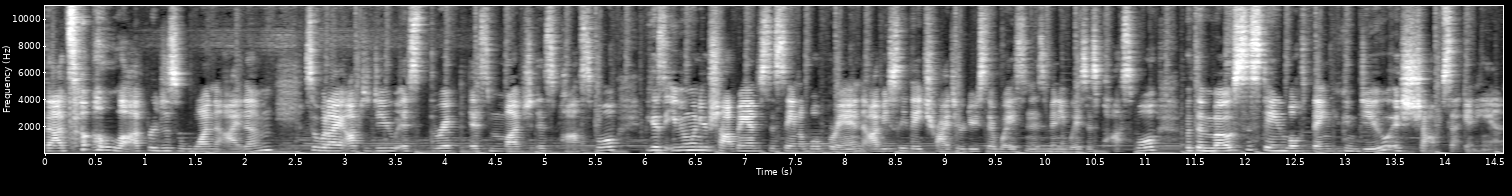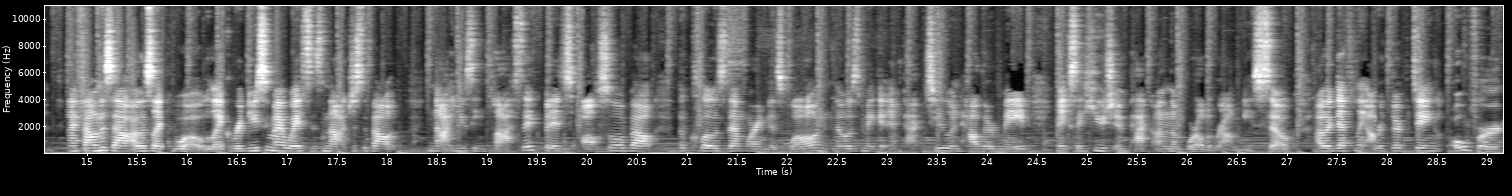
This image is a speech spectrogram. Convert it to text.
that's a lot for just one item. So what I opt to do is thrift as much as possible because even when you're shopping at a sustainable brand, obviously they try to reduce their waste in as many ways as possible. But the most sustainable thing you can do is shop secondhand. And I found this out, I was like, whoa, like reducing my waste is not just about not using plastic, but it's also about the clothes that I'm wearing as well. And those make an impact too and how they're made makes a huge impact on the world around me. So I would definitely opt for thrifting over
